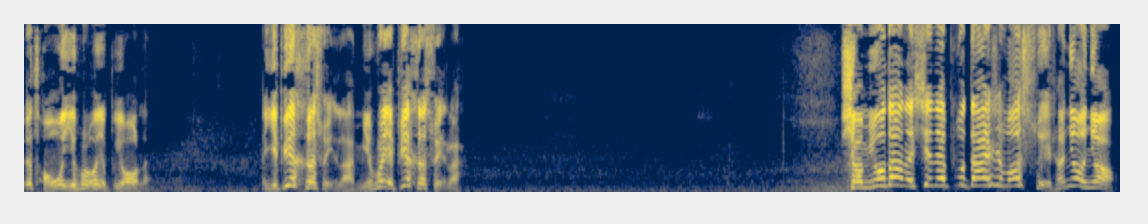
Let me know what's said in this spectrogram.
这宠物一会儿我也不要了，也别喝水了，明会也别喝水了。小牛蛋子现在不单是往水上尿尿，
